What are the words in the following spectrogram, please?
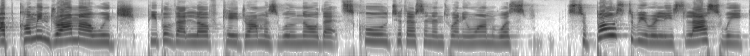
upcoming drama, which people that love K dramas will know that School 2021 was supposed to be released last week,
